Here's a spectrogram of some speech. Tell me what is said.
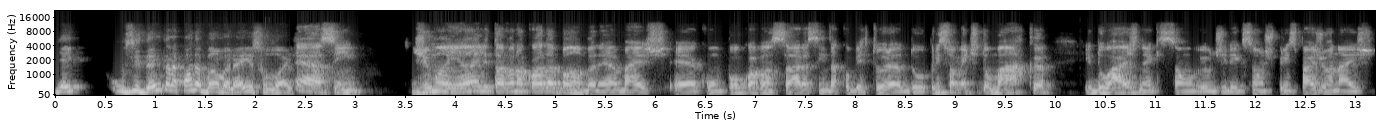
E aí o Zidane está na corda bamba, não é isso, Lois? É, assim, de manhã ele estava na corda bamba, né? Mas é, com um pouco avançar assim da cobertura do, principalmente do Marca e do AS, né? Que são, eu diria que são os principais jornais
